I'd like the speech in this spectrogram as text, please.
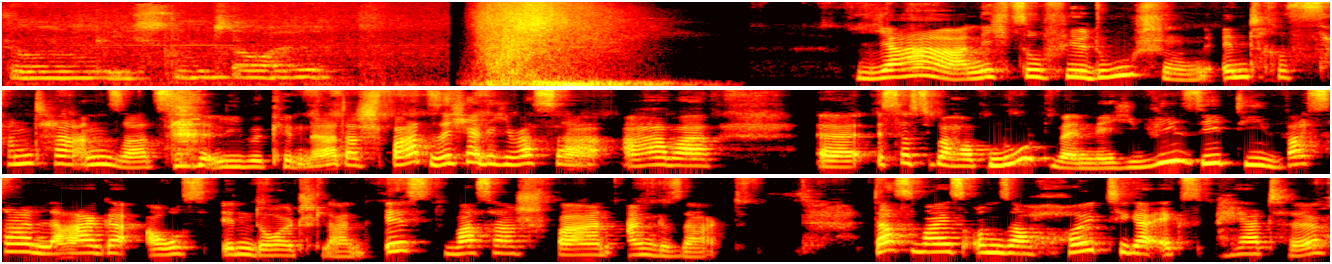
Blumen gießen soll. Ja, nicht so viel duschen. Interessanter Ansatz, liebe Kinder. Das spart sicherlich Wasser, aber äh, ist das überhaupt notwendig? Wie sieht die Wasserlage aus in Deutschland? Ist Wassersparen angesagt? Das weiß unser heutiger Experte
